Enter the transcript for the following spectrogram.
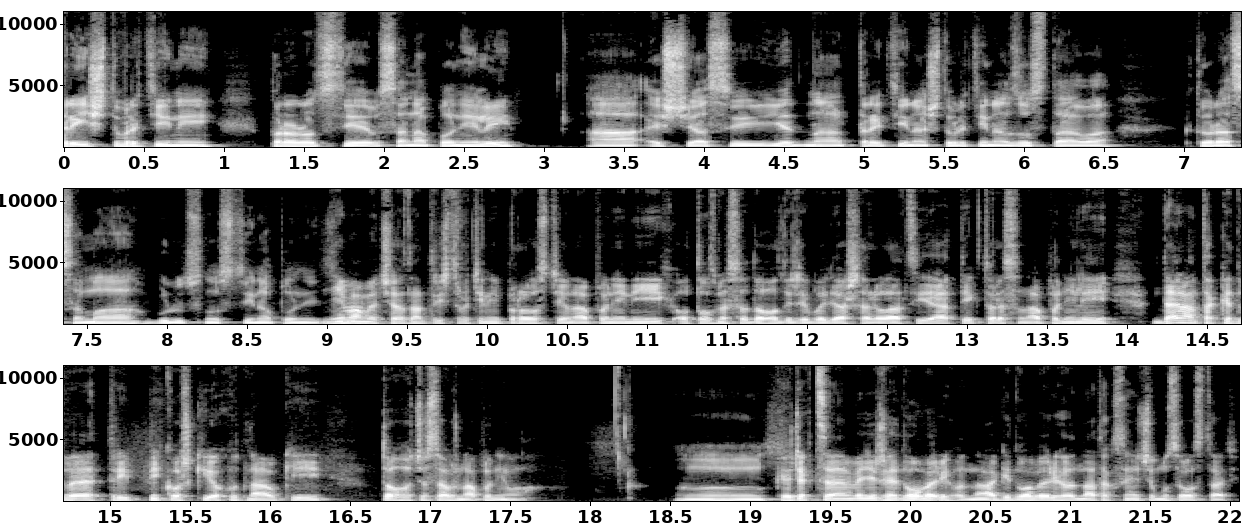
tri štvrtiny proroctiev sa naplnili a ešte asi jedna tretina, štvrtina zostáva ktorá sa má v budúcnosti naplniť. Nemáme čas na 3 štvrtiny prorostiev naplnených, o tom sme sa dohodli, že bude ďalšia relácia. Tie, ktoré sa naplnili, daj nám také dve, tri pikošky, ochutnávky toho, čo sa už naplnilo. Uh, Keďže chceme vedieť, že je dôveryhodná. Ak je dôveryhodná, tak sa niečo muselo stať.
